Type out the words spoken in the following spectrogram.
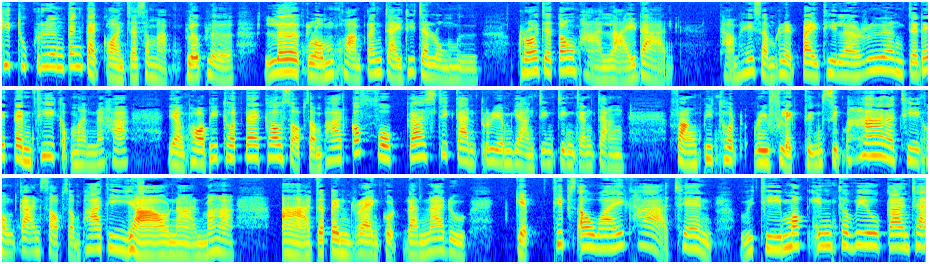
คิดทุกเรื่องตั้งแต่ก่อนจะสมัครเผลอๆ เลิกล้มความตั้งใจที่จะลงมือ เพราะจะต้องผ่านหลายด่านทำให้สำเร็จไปทีละเรื่องจะได้เต็มที่กับมันนะคะ อย่างพอพี่ทศได้เข้าสอบสัมภาษณ์ก็โฟกัสที่การเตรียมอย่างจริง ๆ จังๆ ฟังพี่ทศรีเฟล็กถึง 15 นาทีของการสอบสัมภาษณ์ที่ยาวนานมาก อาจจะเป็นแรงกดดันน่าดู เก็บทิปส์เอาไว้ค่ะ เช่น วิธี mock interview การใช้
